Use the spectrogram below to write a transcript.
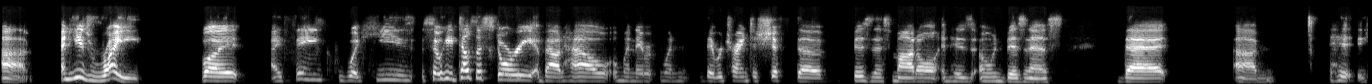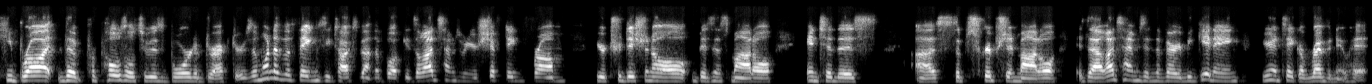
Um, and he's right, but I think what he's so he tells a story about how when they were when they were trying to shift the business model in his own business that um, he, brought the proposal to his board of directors. And one of the things he talks about in the book is a lot of times when you're shifting from your traditional business model into this uh, subscription model, is that a lot of times in the very beginning, you're going to take a revenue hit,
